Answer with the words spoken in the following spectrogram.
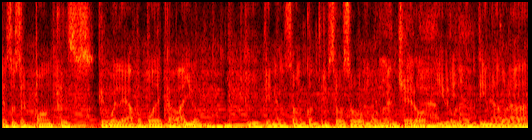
Eso es el punk que, es, que huele a popó de caballo y tiene un son contrizoso o ranchero y dorada. brillantina dorada.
